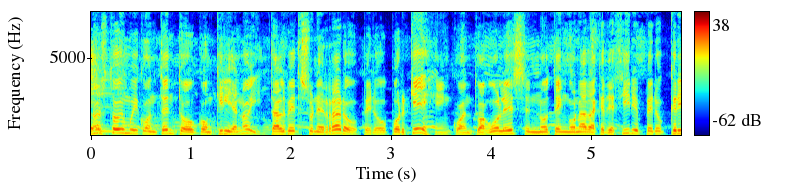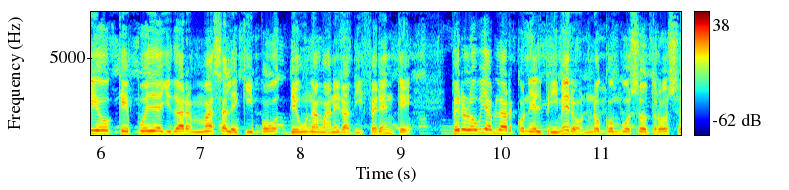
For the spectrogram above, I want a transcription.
No estoy muy contento con Kylian hoy. Tal vez suene raro, pero ¿por qué? En cuanto a goles, no tengo nada que decir, pero creo que puede ayudar más al equipo de una manera diferente. Pero lo voy a hablar con él primero, no con vosotros,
